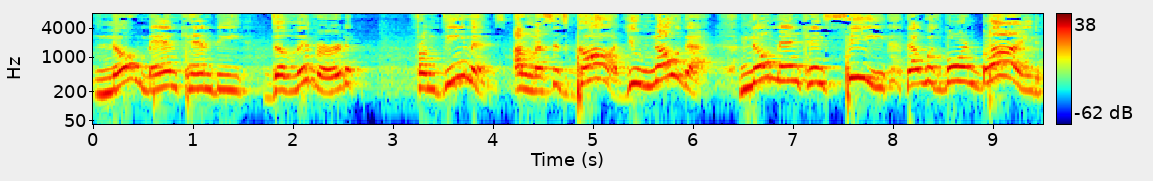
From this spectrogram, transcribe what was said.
no man can be delivered from demons unless it's God. You know that. No man can see that was born blind.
